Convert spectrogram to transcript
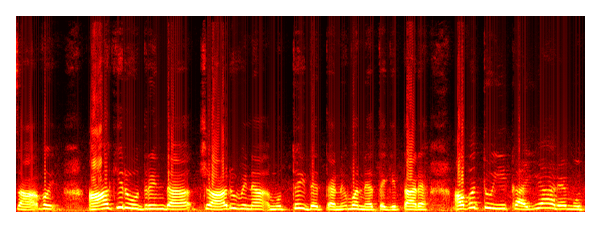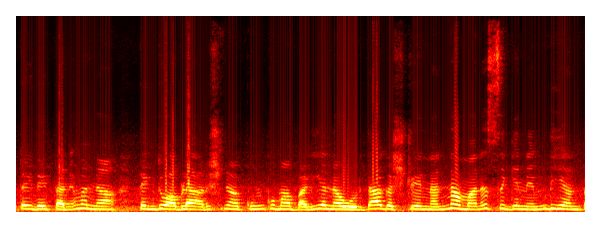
ಸಾವ ಆಗಿರೋದ್ರಿಂದ ಚಾರುವಿನ ಮುತ್ತೈದೆ ತನವನ್ನ ತೆಗಿತಾರೆ. ಅವತ್ತು ಈ ಕೈಯಾರೆ ಮುತ್ತೈದೆ ತನವನ್ನ ತೆಗೆದು ಅವಳ ಅರಿಶಿನ ಕುಂಕುಮ ಬಳಿಯನ್ನ ಹೊಡೆದಾಗಷ್ಟೇ ನನ್ನ ಮನಸ್ಸಿಗೆ ನೆಮ್ಮದಿ ಅಂತ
